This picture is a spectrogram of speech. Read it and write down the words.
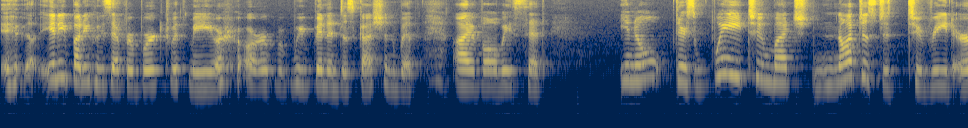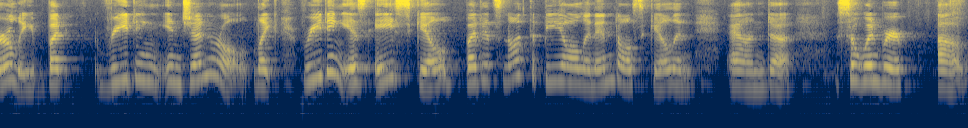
anybody who's ever worked with me or, or we've been in discussion with, I've always said, you know, there's way too much, not just to, to read early, but reading in general. Like reading is a skill, but it's not the be all and end all skill. And, and uh, so when we're um,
